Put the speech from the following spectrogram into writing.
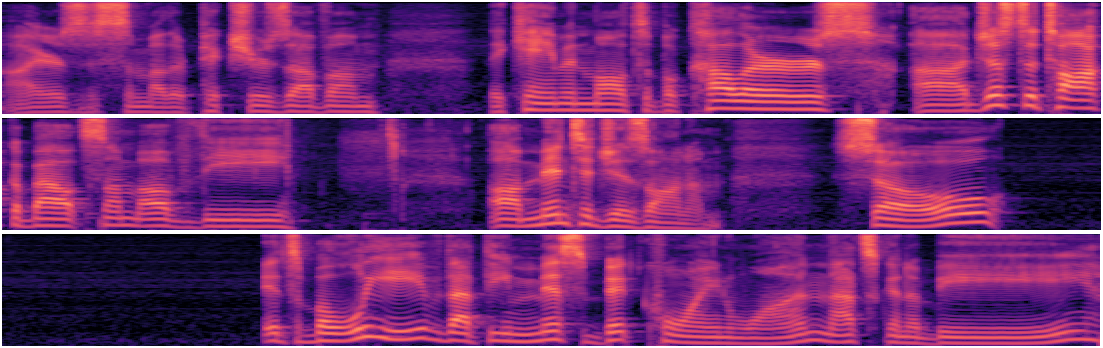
Uh, here's just some other pictures of them. They came in multiple colors. Uh, just to talk about some of the uh, mintages on them. So it's believed that the Miss Bitcoin one, that's going to be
